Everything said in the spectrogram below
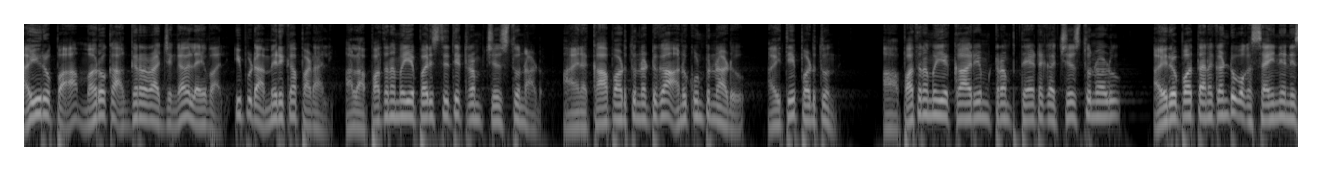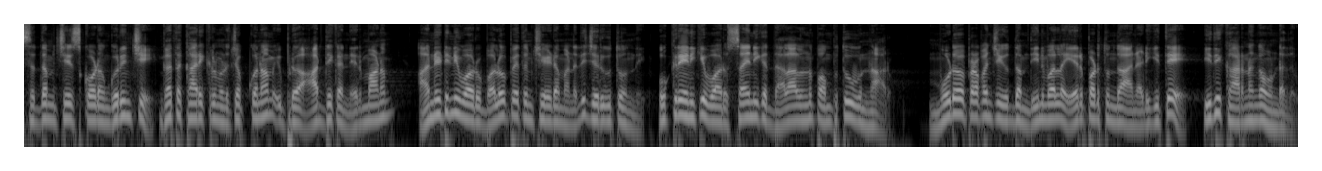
ఐరోపా మరొక అగ్రరాజ్యంగా లేవాలి. ఇప్పుడు అమెరికా పడాలి. అలా పతనమయ్యే పరిస్థితి ట్రంప్ చేస్తున్నాడు. ఆయన కాపాడుతున్నట్టుగా అనుకుంటున్నాడు. అయితే పడుతుంది. ఆ పతనమయ్యే కార్యం ట్రంప్ తేటగా చేస్తున్నాడు? ఐరోపా తనకంటూ ఒక సైన్యాన్ని సిద్ధం చేసుకోవడం గురించి గత కార్యక్రమంలో చెప్పుకున్నాం. ఇప్పుడు ఆర్థిక నిర్మాణం అన్నిటినీ వారు బలోపేతం చేయడం అన్నది జరుగుతోంది. ఉక్రెయిన్కి వారు సైనిక దళాలను పంపుతూ ఉన్నారు. మూడవ ప్రపంచ యుద్ధం దీనివల్ల ఏర్పడుతుందా అని అడిగితే ఇది కారణంగా ఉండదు.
